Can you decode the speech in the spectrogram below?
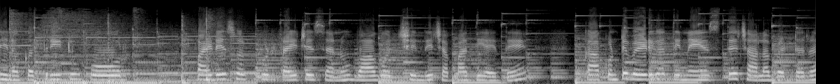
దీని ఒక three to four five days వరకు కూడా ట్రై చేశాను. బాగా వచ్చింది చపాతీ అయితే. కాకుంటే వేడిగా తినేస్తే చాలా బెటర్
